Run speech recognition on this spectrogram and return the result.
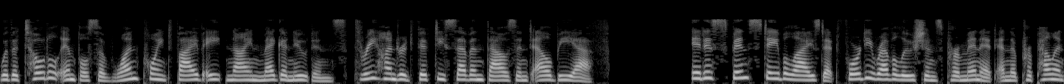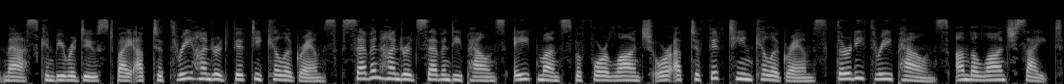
with a total impulse of 1.589 meganewtons 357,000 lbf. It is spin stabilized at 40 revolutions per minute and the propellant mass can be reduced by up to 350 kilograms 770 pounds 8 months before launch or up to 15 kilograms 33 pounds on the launch site.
